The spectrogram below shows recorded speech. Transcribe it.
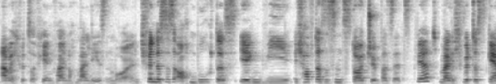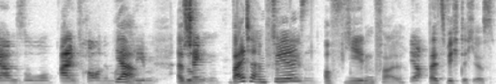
Aber ich würde es auf jeden Fall nochmal lesen wollen. Ich finde, es ist auch ein Buch, das irgendwie, ich hoffe, dass es ins Deutsche übersetzt wird, weil ich würde es gern so allen Frauen in meinem Ja, Leben Also schenken. weiterempfehlen, auf jeden Fall, Ja. weil es wichtig ist,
